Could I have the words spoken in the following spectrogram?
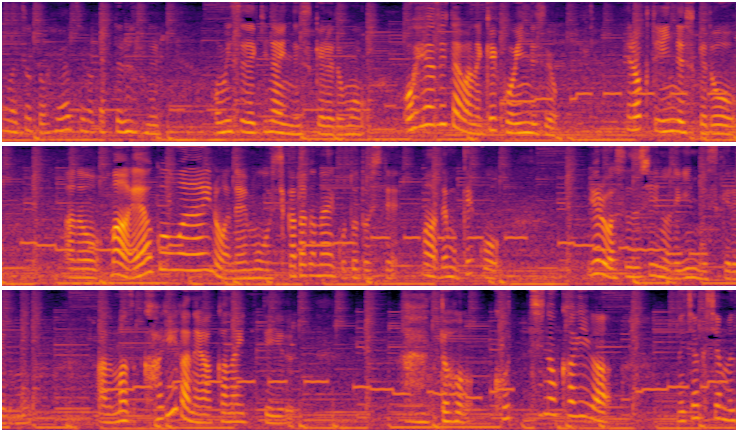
今ちょっと部屋散らかってるんでお見せできないんですけれどもお部屋自体はね結構いいんですよ。広くていいんですけどあのまあエアコンはないのはねもう仕方がないこととして。まあでも結構夜は涼しいのでいいんですけれども。あのまず鍵がね開かないっていう。とこっちの鍵がめちゃくちゃ難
